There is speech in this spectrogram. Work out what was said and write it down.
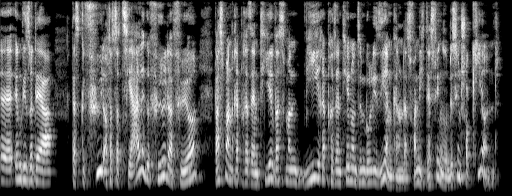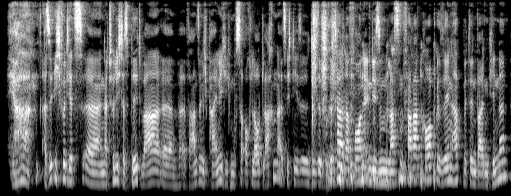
äh, irgendwie so der das Gefühl, auch das soziale Gefühl dafür, was man repräsentiert, was man wie repräsentieren und symbolisieren kann. Und das fand ich deswegen so ein bisschen schockierend. Ja, also ich würde jetzt äh, natürlich das Bild war äh, wahnsinnig peinlich. Ich musste auch laut lachen, als ich diese diese Britta da vorne in diesem Lastenfahrradkorb gesehen habe mit den beiden Kindern.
